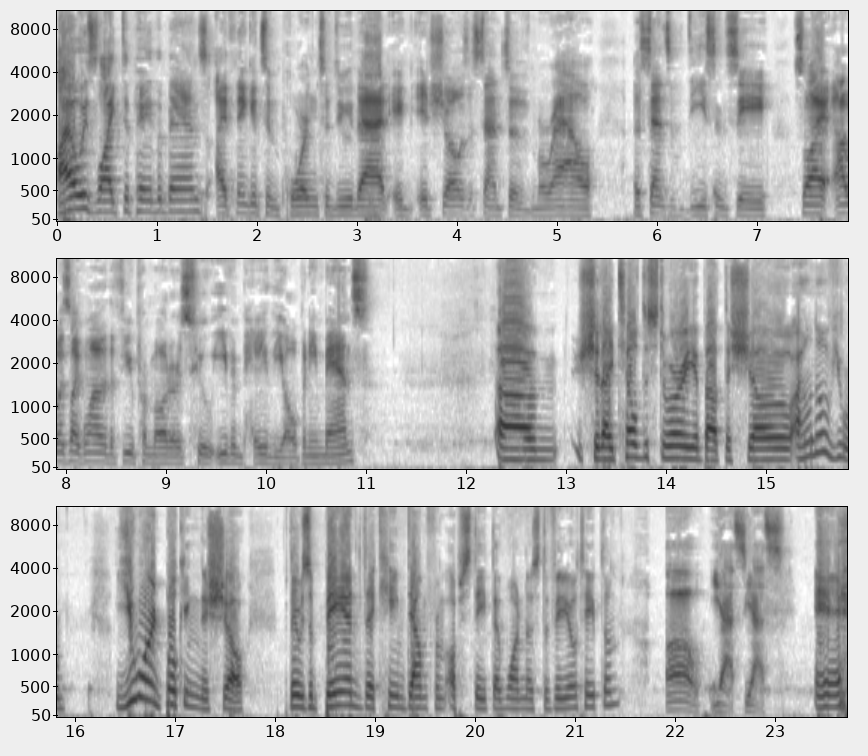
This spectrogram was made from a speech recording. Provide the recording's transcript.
I always like to pay the bands. I think it's important to do that. It, it shows a sense of morale, a sense of decency. So I, I was like one of the few promoters who even paid the opening bands. Um, should I tell the story about the show? I don't know if you were you weren't booking this show. But there was a band that came down from upstate that wanted us to videotape them, Oh yes, yes. and,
